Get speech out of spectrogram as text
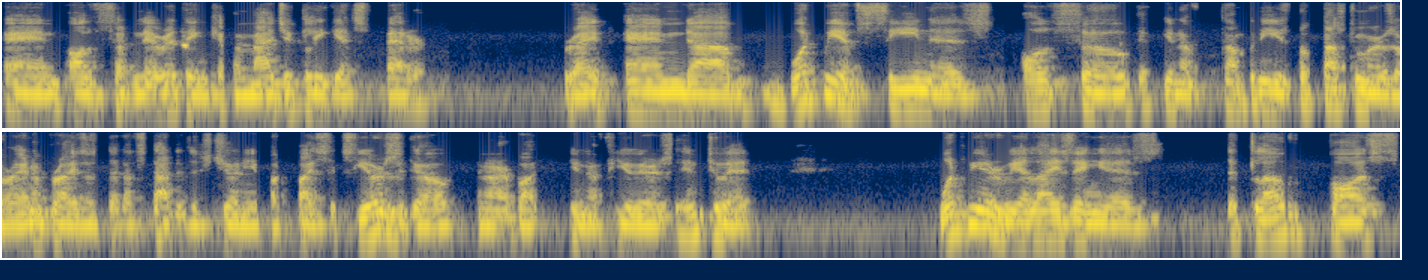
and all of a sudden everything kind of magically gets better, right? And um, what we have seen is also, you know, companies, or customers or enterprises that have started this journey about five six years ago and are about you know a few years into it. What we are realizing is the cloud costs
